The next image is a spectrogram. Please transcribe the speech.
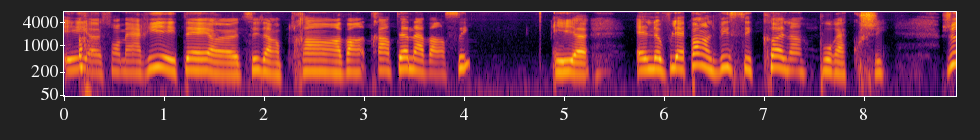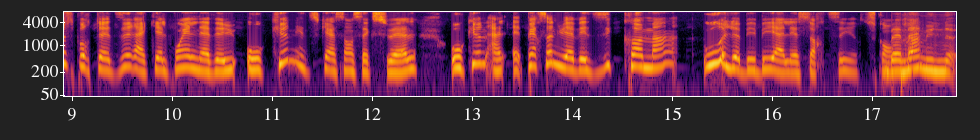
et euh, son mari était, euh, tu sais, dans trentaine avancée. Et euh, elle ne voulait pas enlever ses collants pour accoucher. Juste pour te dire à quel point elle n'avait eu aucune éducation sexuelle, aucune personne lui avait dit comment où le bébé allait sortir, tu comprends? Ben même une,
